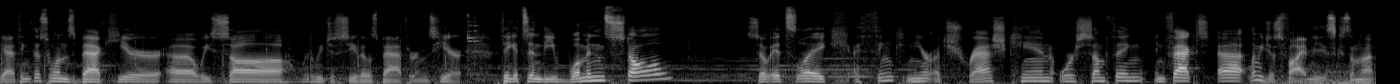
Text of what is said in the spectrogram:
Yeah, I think this one's back here. Uh, we saw... Where do we just see those bathrooms? Here. I think it's in the woman's stall. So it's like, I think near a trash can or something. In fact, uh, let me just find these because I'm not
